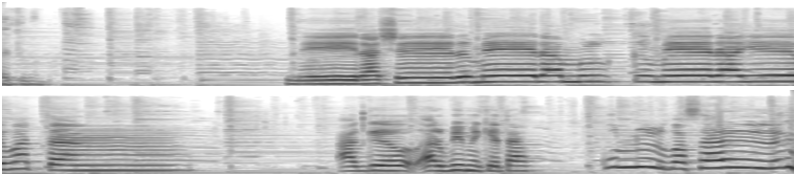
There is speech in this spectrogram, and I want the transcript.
एक नंबर मेरा शहर मेरा मुल्क मेरा ये वतन। आगे अरबी में कहता कुल वसल।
